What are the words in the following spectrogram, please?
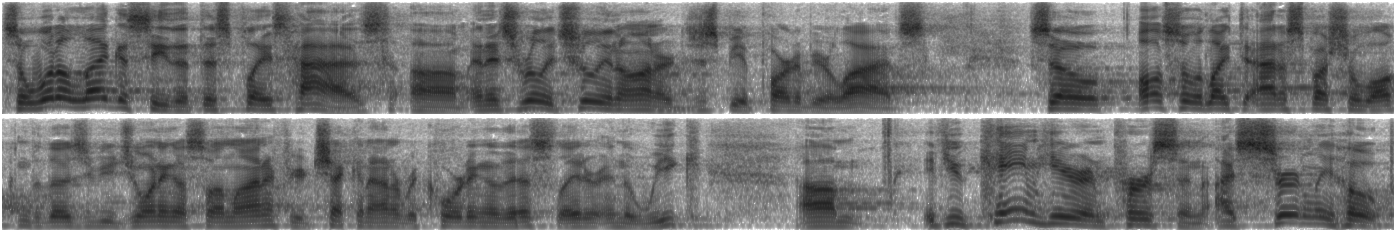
so, what a legacy that this place has, um, and it's really truly an honor to just be a part of your lives. So, also would like to add a special welcome to those of you joining us online. If you're checking out a recording of this later in the week, um, if you came here in person, I certainly hope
